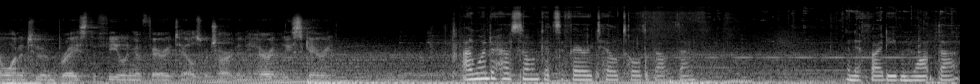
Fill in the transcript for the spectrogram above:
wanted to embrace the feeling of fairy tales, which are inherently scary. I wonder how someone gets a fairy tale told about them. And if I'd even want that.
